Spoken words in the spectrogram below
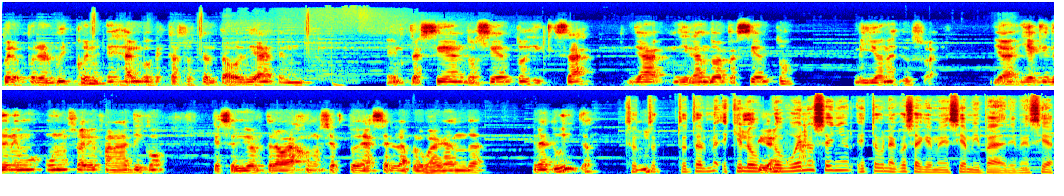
pero, pero el Bitcoin es algo que está sustentado hoy día en, entre 100, 200 y quizás ya llegando a 300 millones de usuarios. ¿ya? Y aquí tenemos un usuario fanático que se dio el trabajo, ¿no es cierto?, de hacer la propaganda gratuita. Totalmente. Es que lo, bueno, señor, esto es una cosa que me decía mi padre. Me decía,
